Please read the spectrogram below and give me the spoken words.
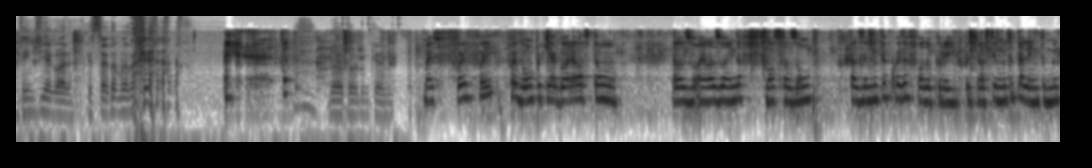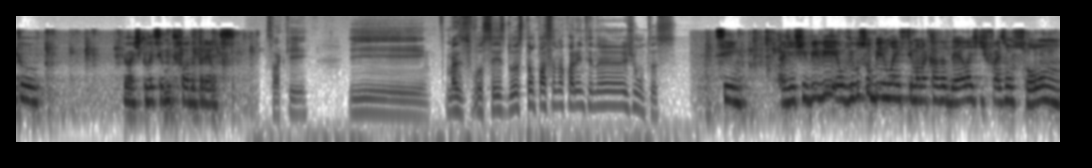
Entendi agora, porque saiu da banda. Não, eu tô brincando. Mas foi, foi, foi bom, porque agora elas estão. Elas vão, elas vão ainda. Nossa, elas vão fazer muita coisa foda por aí. Porque elas têm muito talento, muito. Eu acho que vai ser muito foda pra elas. Só que. E. Mas vocês duas estão passando a quarentena juntas. Sim. A gente vive. Eu vivo subindo lá em cima na casa dela, a gente faz um som.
